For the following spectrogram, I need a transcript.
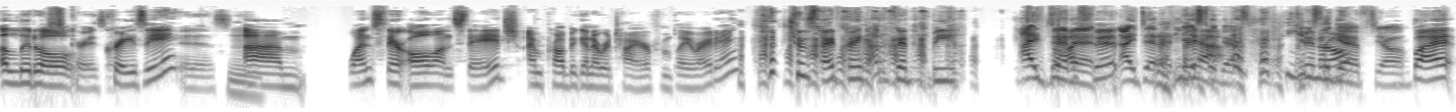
a little It's crazy. it is. Mm. Um, once they're all on stage, I'm probably going to retire from playwriting because I think I'm going to be. I did exhausted. it. I did it. Here's Yeah. the gift. You Here's know? the gift, yo. But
